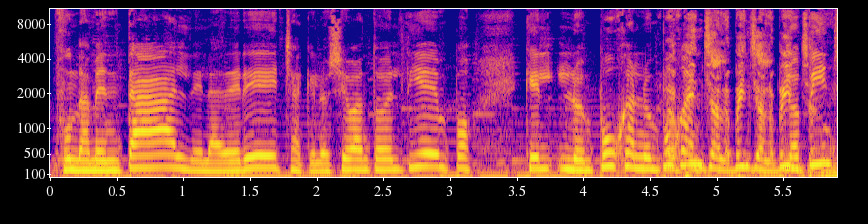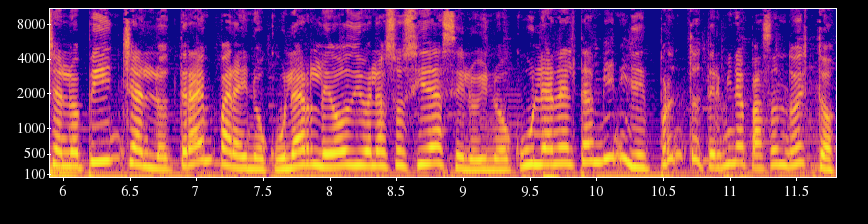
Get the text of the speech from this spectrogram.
fundamental de la derecha, que lo llevan todo el tiempo, que lo empujan, lo Lo empujan. pinchan, lo pinchan, lo pinchan. Lo pinchan, lo pinchan, lo traen para inocularle odio a la sociedad, se lo inoculan a él también y de pronto termina pasando esto.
